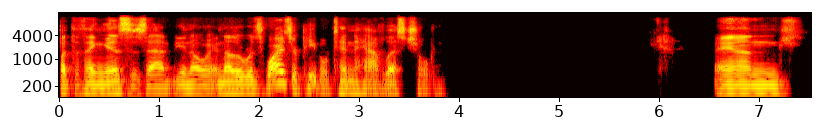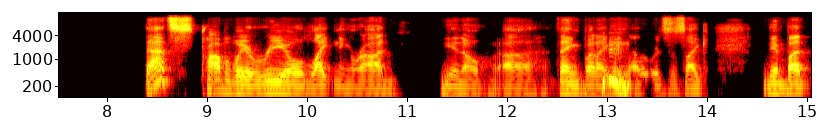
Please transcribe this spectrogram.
But the thing is is that you know in other words wiser people tend to have less children and that's probably a real lightning rod, you know, uh, thing. But I mean, in hmm. other words, it's like, yeah, but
